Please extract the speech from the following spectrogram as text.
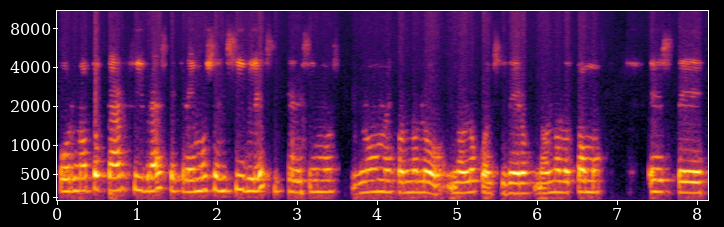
por no tocar fibras que creemos sensibles y que decimos, no, mejor no lo, no lo considero, no, no lo tomo. Este,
